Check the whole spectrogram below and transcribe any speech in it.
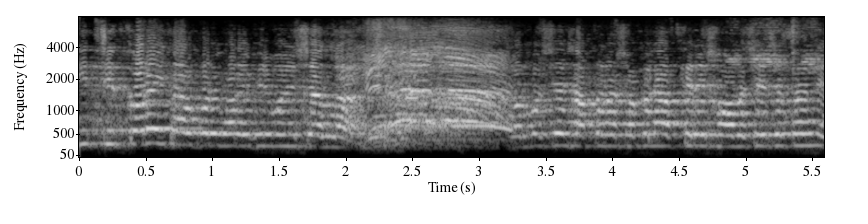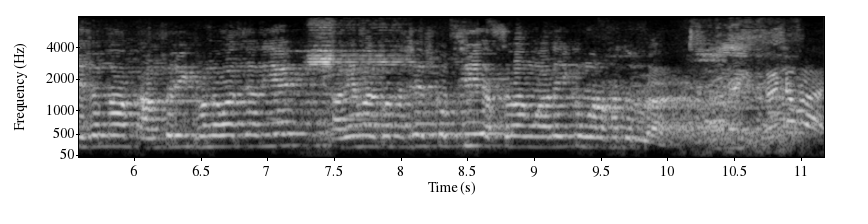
নিশ্চিত করেই তারপরে ঘরে ফিরবো ইনশাল্লাহ সর্বশেষ আপনারা সকলে আজকের এই সমাবেশে এসেছেন। এই জন্য আন্তরিক ধন্যবাদ জানিয়ে আমি আমার কথা শেষ করছি। আসসালামু আলাইকুম রহমতুল্লাহ। ধন্যবাদ।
